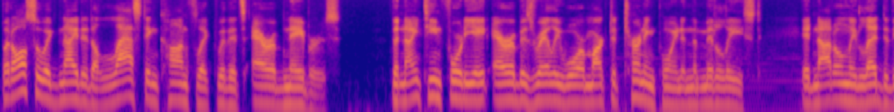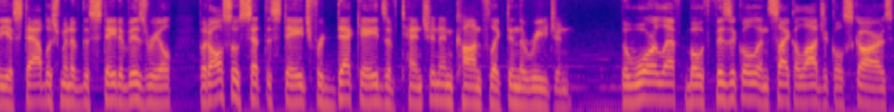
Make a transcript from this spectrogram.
but also ignited a lasting conflict with its Arab neighbors. The 1948 Arab-Israeli War marked a turning point in the Middle East. It not only led to the establishment of the State of Israel, but also set the stage for decades of tension and conflict in the region. The war left both physical and psychological scars,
